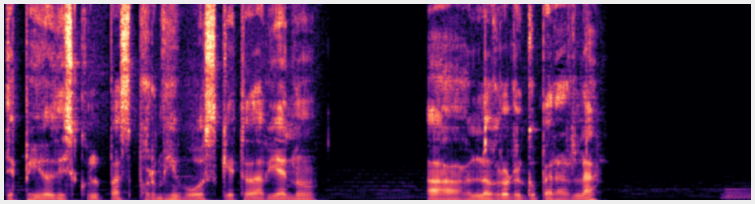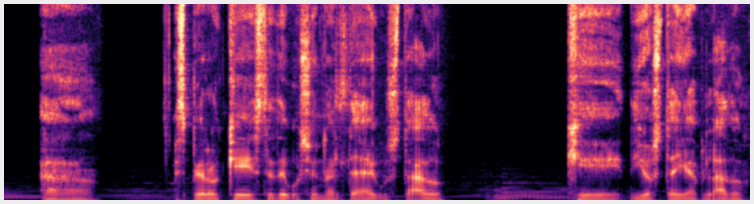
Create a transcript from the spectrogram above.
Te pido disculpas por mi voz que todavía no ah, logro recuperarla. Ah, espero que este devocional te haya gustado, que Dios te haya hablado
